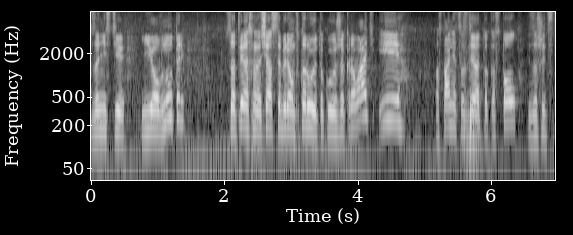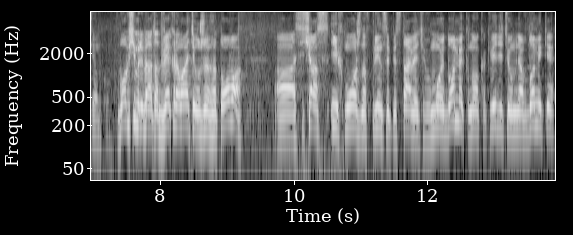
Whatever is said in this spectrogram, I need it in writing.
занести ее внутрь. Соответственно, сейчас соберем вторую такую же кровать и Останется сделать только стол и зашить стенку. В общем, ребята, две кровати уже готово. А, сейчас их можно, в принципе, ставить в мой домик, но, как видите, у меня в домике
